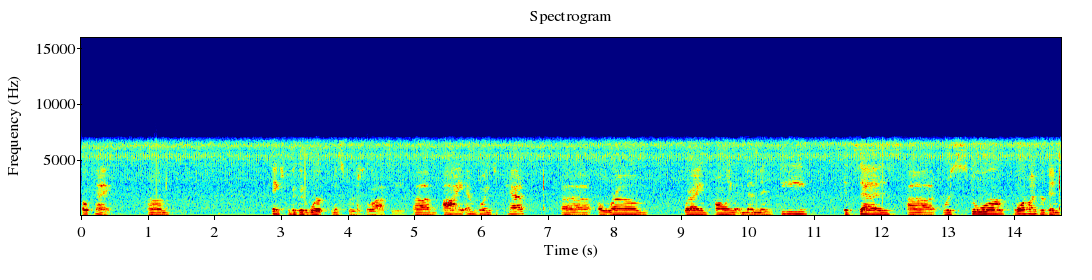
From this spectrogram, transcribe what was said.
okay. Um, thanks for the good work, Mr. Szollosi. Um, I am going to pass, uh, around what I am calling amendment D. It says, uh, restore four hundred and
